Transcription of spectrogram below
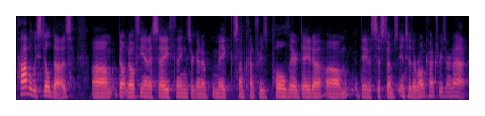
Probably still does. Um, don't know if the NSA things are going to make some countries pull their data, um, data systems into their own countries or not.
